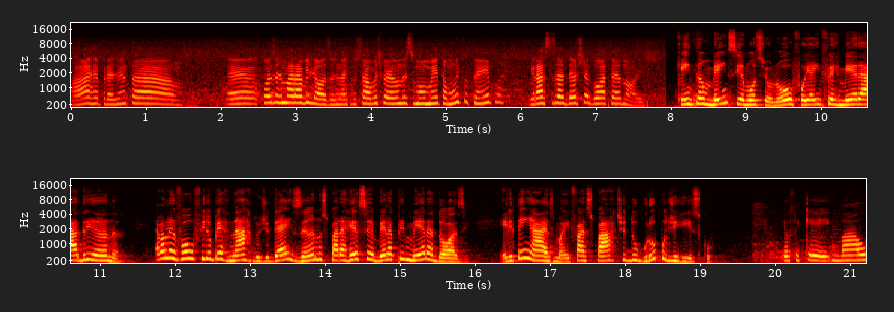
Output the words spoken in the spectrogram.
Ah, representa é, coisas maravilhosas, né? Que nós estávamos esperando esse momento há muito tempo. Graças a Deus chegou até nós. Quem também se emocionou foi a enfermeira Adriana. Ela levou o filho Bernardo, de 10 anos, para receber a primeira dose. Ele tem asma e faz parte do grupo de risco. Eu fiquei mal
